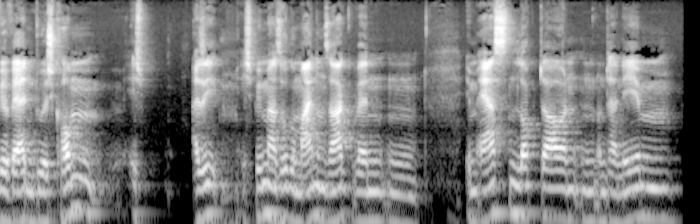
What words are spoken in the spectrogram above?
wir werden durchkommen. Ich, also ich, ich bin mal so gemein und sage, wenn ein, im ersten Lockdown ein Unternehmen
